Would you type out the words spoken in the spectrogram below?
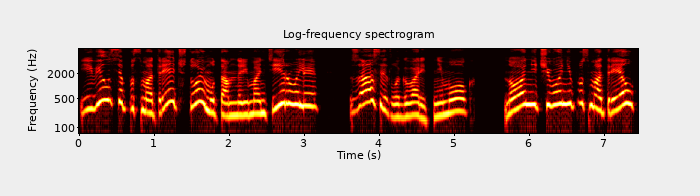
Явился посмотреть, что ему там наремонтировали. Засветло, говорит, не мог. Но ничего не посмотрел.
